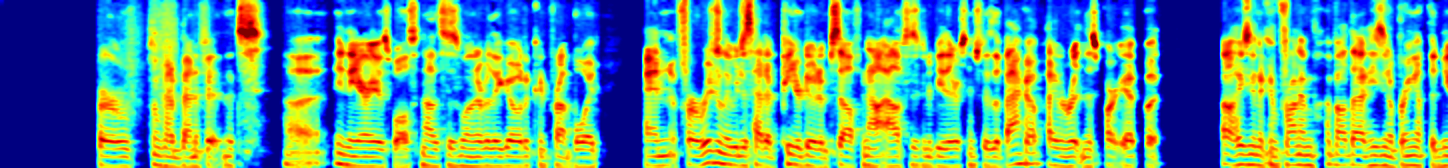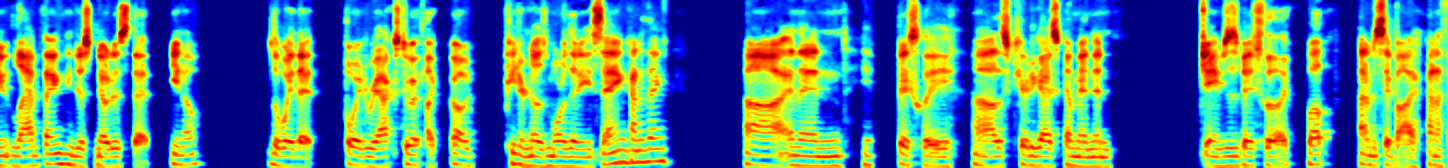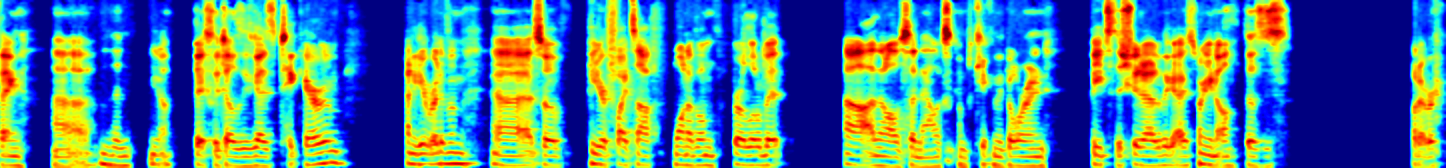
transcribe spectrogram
for some kind of benefit that's uh, in the area as well. So now this is whenever they go to confront Boyd. And for originally, we just had a Peter do it himself, and now Alex is going to be there essentially as a backup. I haven't written this part yet, but uh, he's going to confront him about that. He's going to bring up the new lab thing and just notice that you know the way that Boyd reacts to it, like oh, Peter knows more than he's saying, kind of thing. Uh, and then he, basically, uh, the security guys come in, and James is basically like, "Well, time to say bye," kind of thing. Uh, and then you know, basically tells these guys to take care of him, kind of get rid of him. Uh, so Peter fights off one of them for a little bit, uh, and then all of a sudden Alex comes kicking the door and beats the shit out of the guys, or you know, does whatever,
